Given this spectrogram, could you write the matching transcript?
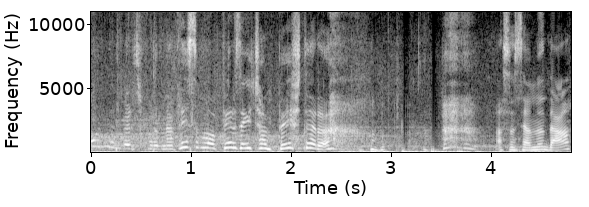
Unde mergi? Vrei să mă pierzi aici în peșteră? Asta înseamnă da?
